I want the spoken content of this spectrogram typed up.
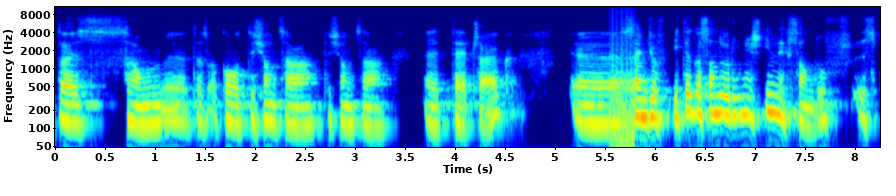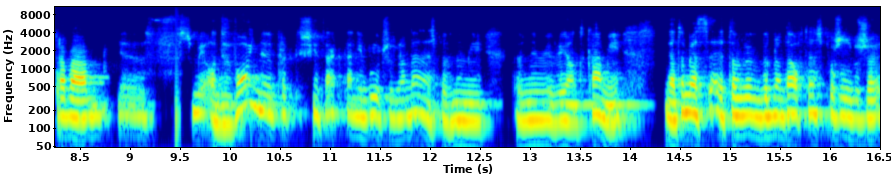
To jest, są, to jest około tysiąca, tysiąca teczek. E, sędziów i tego sądu, również innych sądów. Sprawa e, w sumie od wojny praktycznie tak, ta nie były przeglądane z pewnymi, pewnymi wyjątkami. Natomiast to wyglądało w ten sposób, że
